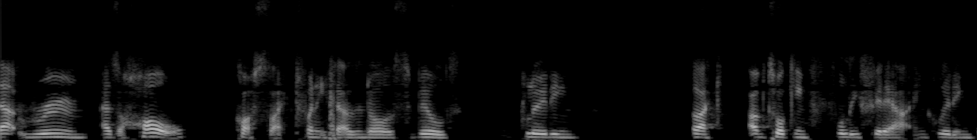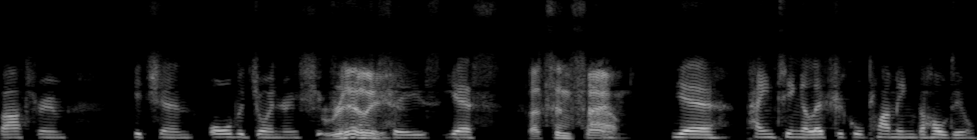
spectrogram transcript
that room as a whole cost like twenty thousand dollars to build, including Like I'm talking fully fit out, including bathroom, kitchen, all the joinery shipped Really? overseas. Yes. That's insane. Um, Yeah, painting, electrical, plumbing, the whole deal.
